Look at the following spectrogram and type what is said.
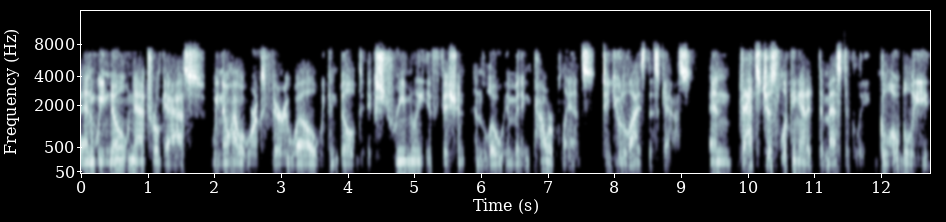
And we know natural gas, we know how it works very well. We can build extremely efficient and low emitting power plants to utilize this gas. And that's just looking at it domestically. Globally,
